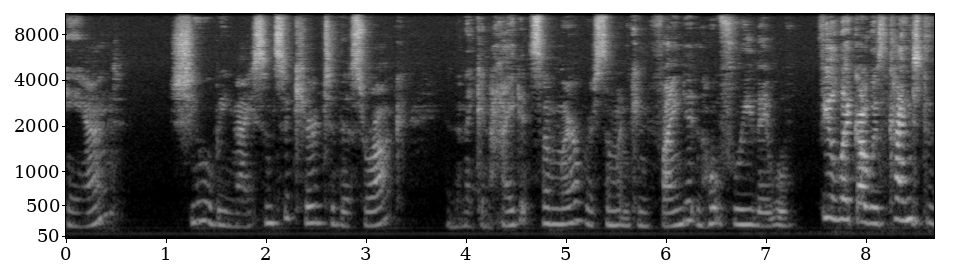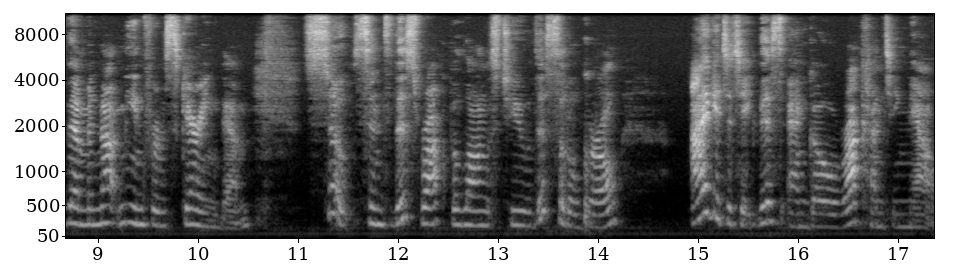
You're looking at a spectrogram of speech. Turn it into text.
And she will be nice and secured to this rock. And then I can hide it somewhere where someone can find it and hopefully they will feel like I was kind to them and not mean from scaring them. So, since this rock belongs to this little girl, I get to take this and go rock hunting now.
